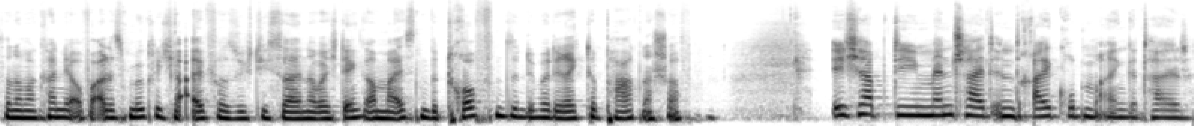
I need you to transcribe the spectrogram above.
sondern man kann ja auf alles Mögliche eifersüchtig sein. Aber ich denke, am meisten betroffen sind immer direkte Partnerschaften. Ich habe die Menschheit in drei Gruppen eingeteilt.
